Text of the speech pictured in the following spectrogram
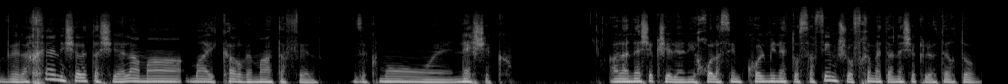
ולכן נשאלת השאלה מה, מה העיקר ומה הטפל. זה כמו אה, נשק. על הנשק שלי אני יכול לשים כל מיני תוספים שהופכים את הנשק ליותר טוב.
